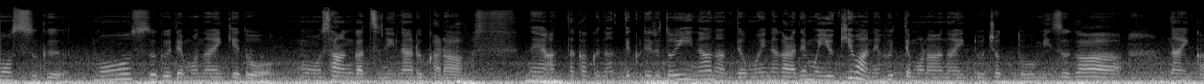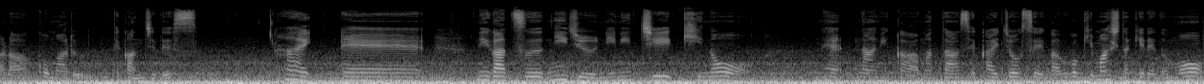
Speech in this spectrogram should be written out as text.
もうすぐもうすぐでもないけどもう3月になるからねあったかくなってくれるといいななんて思いながらでも雪はね降ってもらわないとちょっと水がないから困るって感じです。はい。えー、2月22日昨日ね何かまた世界情勢が動きましたけれども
